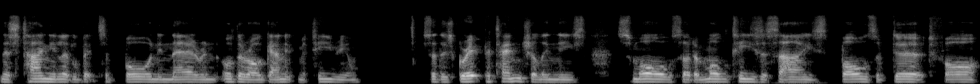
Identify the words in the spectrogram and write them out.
There's tiny little bits of bone in there and other organic material. So there's great potential in these small sort of Malteser sized balls of dirt for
